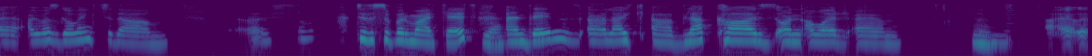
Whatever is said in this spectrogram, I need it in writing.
Uh, I was going to the. Um, uh, to the supermarket yeah. and there is uh, like uh, black cars on our um, mm. um uh,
